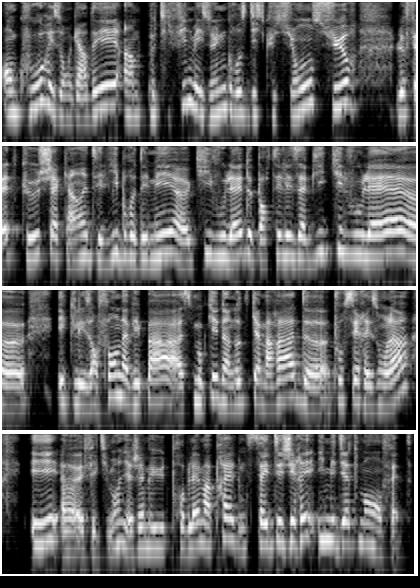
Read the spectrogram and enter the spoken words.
en cours, ils ont regardé un petit film et ils ont eu une grosse discussion sur le fait que chacun était libre d'aimer qui voulait, de porter les habits qu'il voulait et que les enfants n'avaient pas à se moquer d'un autre camarade euh, pour ces raisons-là. Et euh, effectivement, il n'y a jamais eu de problème après. Donc ça a été géré immédiatement en fait.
